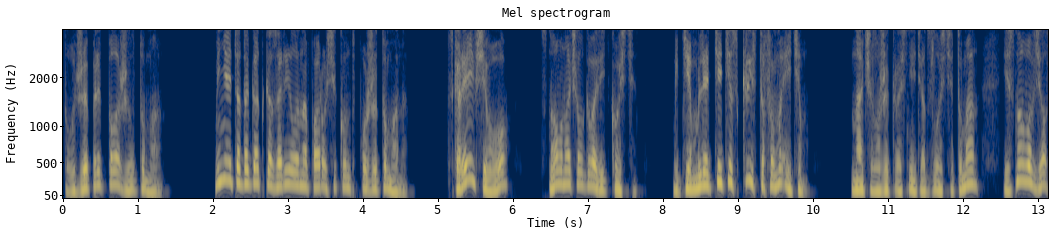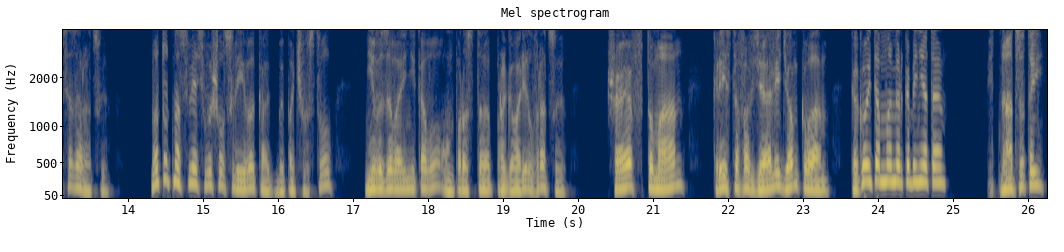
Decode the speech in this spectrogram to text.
Тут же предположил Туман. Меня эта догадка озарила на пару секунд позже Тумана. «Скорее всего», — снова начал говорить Костя. «Где, блядь, эти с Кристофом этим?» Начал уже краснеть от злости Туман и снова взялся за рацию. Но тут на связь вышел Слива, как бы почувствовал. Не вызывая никого, он просто проговорил в рацию. «Шеф, Туман, Кристофа взяли, идем к вам. Какой там номер кабинета?» «Пятнадцатый»,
